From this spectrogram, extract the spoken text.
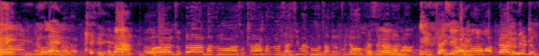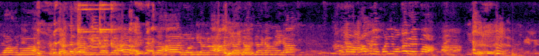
ஐயோ, அம்மா, ஓம் சுக்லாம் பரதனம், சுக்லாம் பரதனம், சசி வரணும், சதுர பூஜை, பிரசன்ன வரணும், சசி வரணும், அக்கா வெங்கிட்டு போகணும். ஓம் யா. மாப்பிள்ளை பண்ணி உட்கார வைப்பா. கை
